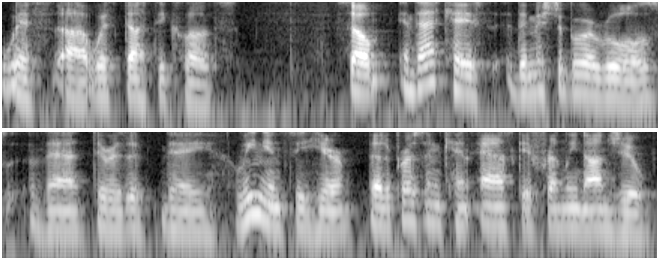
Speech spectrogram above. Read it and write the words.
with uh, with dusty clothes. So in that case, the Mishnah rules that there is a, a leniency here that a person can ask a friendly non-Jew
